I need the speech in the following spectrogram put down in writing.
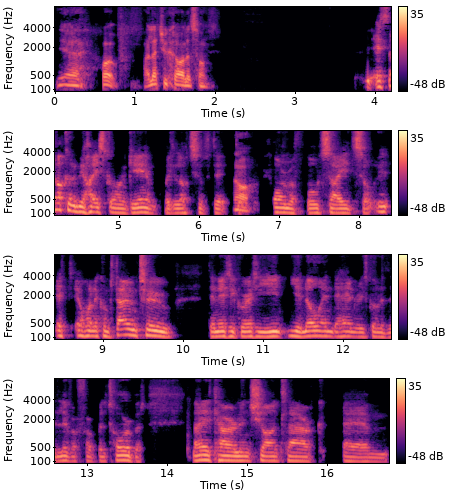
yeah, well, I'll let you call this one. It's not going to be a high-scoring game by the looks of the, no. form of both sides. So it, it, when it comes down to the nitty gritty, you, you know Enda Henry is going to deliver for Belturbet. Lionel Carolan, Sean Clark um,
